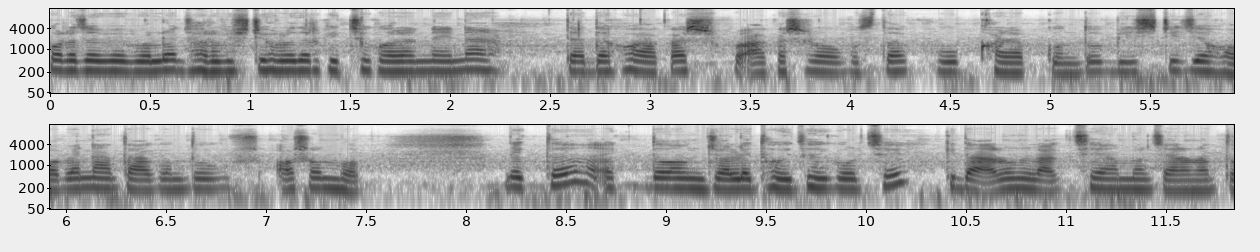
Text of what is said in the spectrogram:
করা যাবে বলো? ঝড় বৃষ্টি হলে তো আর কিচ্ছু করার নেই না। তা দেখো, আকাশ, আকাশের অবস্থা খুব খারাপ কিন্তু। বৃষ্টি যে হবে না তা কিন্তু অসম্ভব। দেখতে একদম জলে থই থই করছে। কি দারুণ লাগছে আমার জানো না। তো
